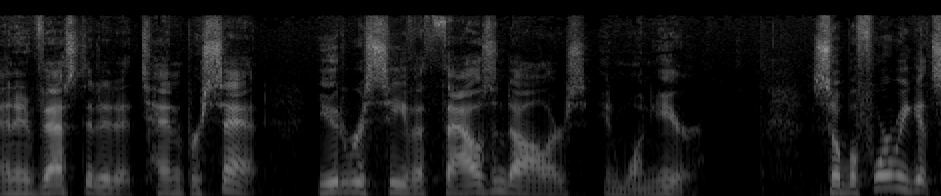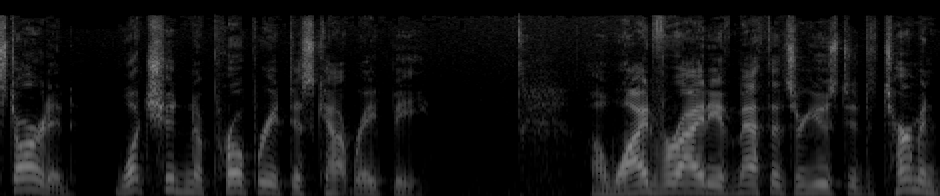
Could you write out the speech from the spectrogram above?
and invested it at 10%, you'd receive $1,000 in one year. So before we get started, what should an appropriate discount rate be? A wide variety of methods are used to determine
